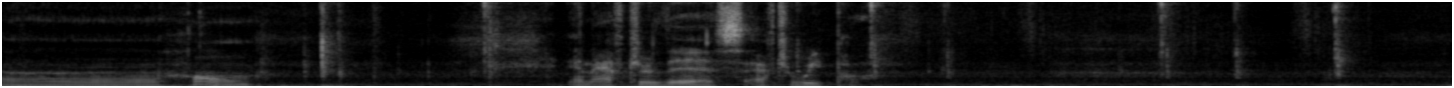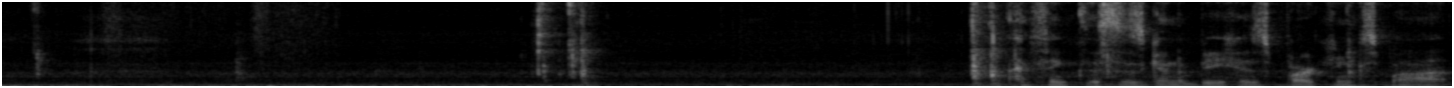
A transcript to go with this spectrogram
Uh, home. And after this, after we I think this is going to be his parking spot.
